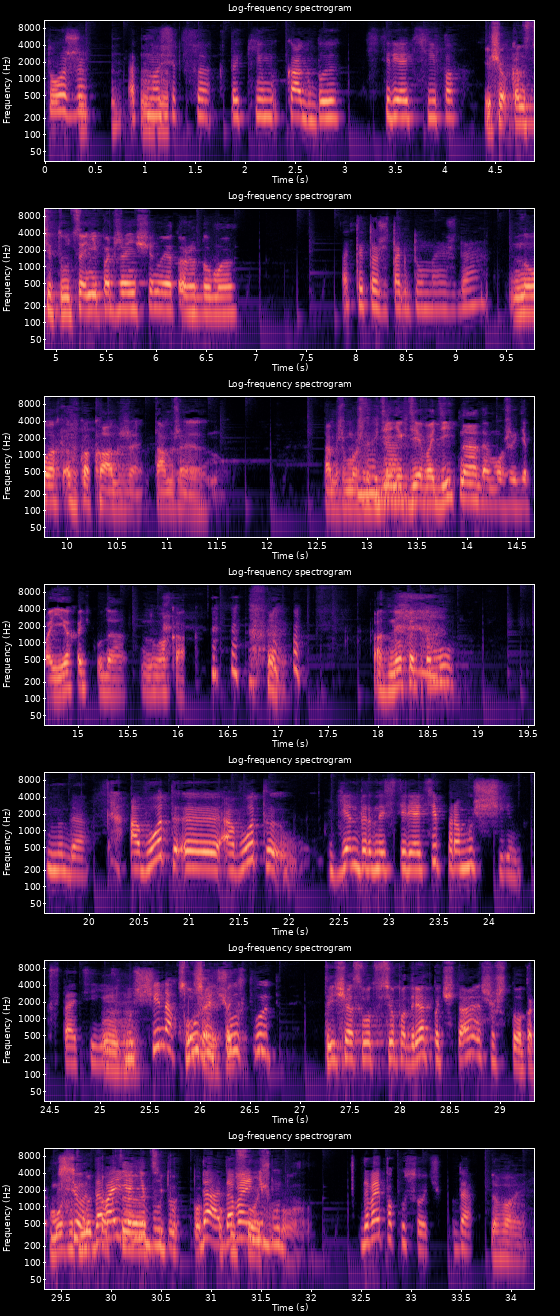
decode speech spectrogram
тоже mm-hmm. относится к таким как бы стереотипам. Еще Конституция не под женщину, я тоже думаю. А ты тоже так думаешь, да? Ну, а как же? Там же, там же, может, ну, где-нигде да. водить надо, может, где поехать куда. Ну, а как? Одно к одному. Ну да. А вот, э, а вот гендерный стереотип про мужчин, кстати, есть. Угу. Мужчина хуже Слушай, чувствует... Ты сейчас вот все подряд почитаешь, и что? Так может все, мы давай я не буду. Типа, по, да, по давай я не буду. Давай по кусочку, да. Давай.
